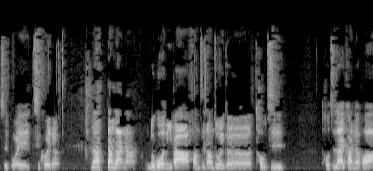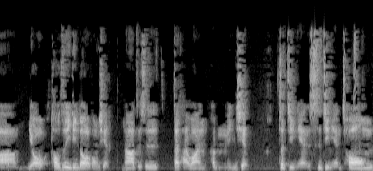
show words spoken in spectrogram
是不会吃亏的。那当然啦，如果你把房子当做一个投资，投资来看的话，有投资一定都有风险。那只是在台湾很明显，这几年十几年，从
